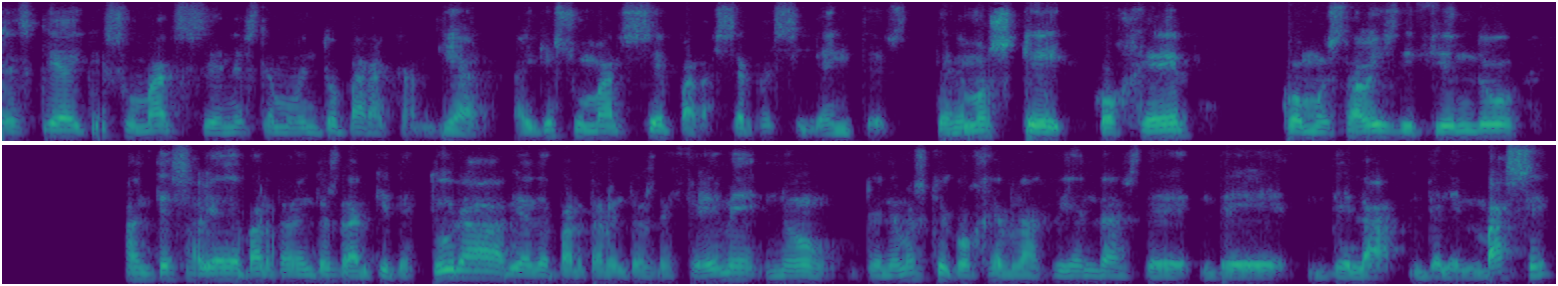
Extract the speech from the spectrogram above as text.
es que hay que sumarse en este momento para cambiar, hay que sumarse para ser resilientes. Tenemos que coger, como estabais diciendo, antes había departamentos de arquitectura, había departamentos de FM, no, tenemos que coger las riendas de, la, del envase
